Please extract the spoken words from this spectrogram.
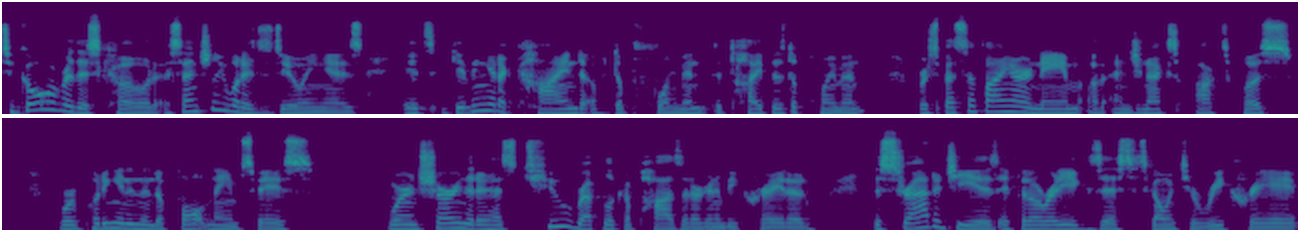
To go over this code, essentially what it's doing is it's giving it a kind of deployment. The type is deployment. We're specifying our name of Nginx Octopus. We're putting it in the default namespace. We're ensuring that it has two replica pods that are going to be created. The strategy is if it already exists, it's going to recreate.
